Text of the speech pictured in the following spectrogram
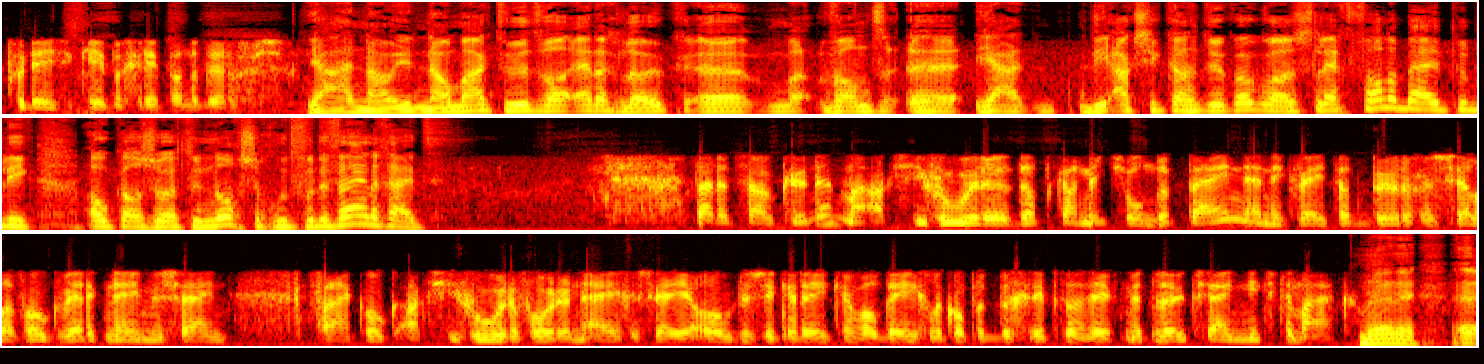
voor deze keer begrip aan de burgers. Ja, nou, nou maakt u het wel erg leuk. Uh, want uh, ja, die actie kan natuurlijk ook wel slecht vallen bij het publiek. Ook al zorgt u nog zo goed voor de veiligheid. Nou, dat zou kunnen, maar actie voeren, dat kan niet zonder pijn. En ik weet dat burgers zelf ook werknemers zijn, vaak ook actie voeren voor hun eigen CAO. Dus ik reken wel degelijk op het begrip, dat heeft met leuk zijn niks te maken. Nee, nee. Uh,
